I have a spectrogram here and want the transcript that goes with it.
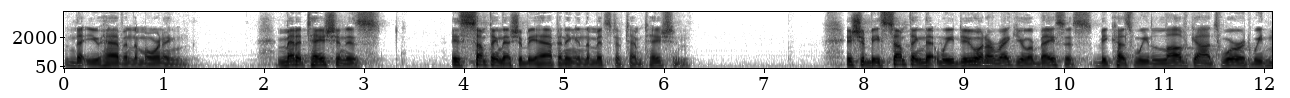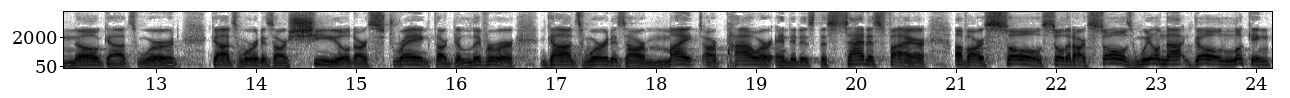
that you have in the morning. Meditation is, is something that should be happening in the midst of temptation. It should be something that we do on a regular basis because we love God's Word. We know God's Word. God's Word is our shield, our strength, our deliverer. God's Word is our might, our power, and it is the satisfier of our souls so that our souls will not go looking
